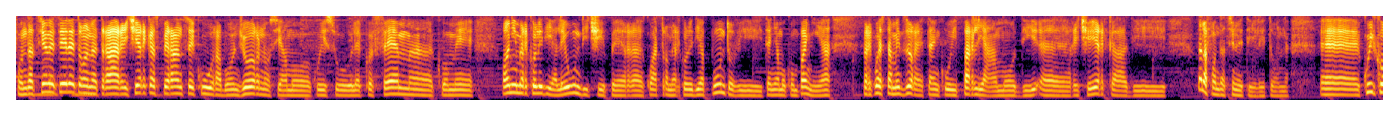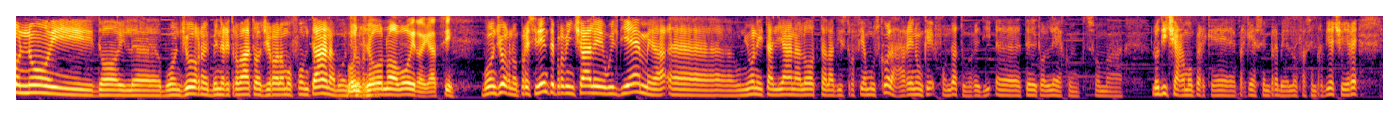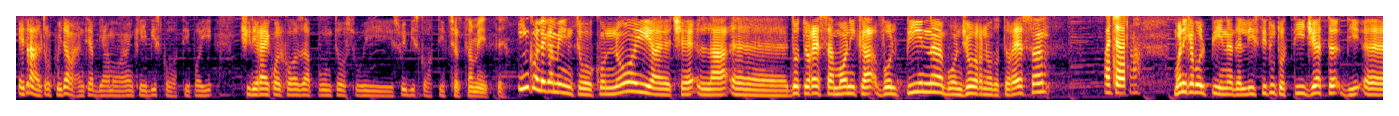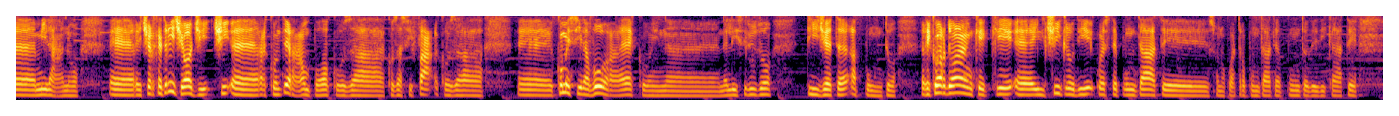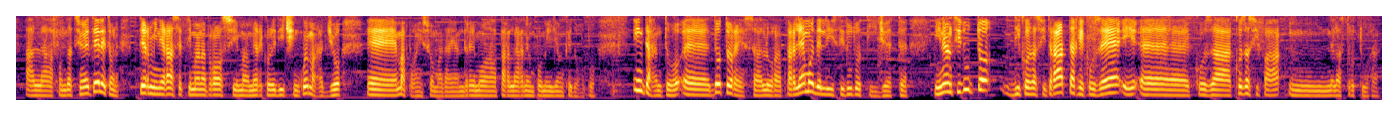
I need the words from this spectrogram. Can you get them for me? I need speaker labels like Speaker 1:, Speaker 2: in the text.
Speaker 1: Fondazione Teleton tra ricerca, speranza e cura. Buongiorno, siamo qui su Lecco FM come ogni mercoledì alle 11 per 4 mercoledì appunto vi teniamo compagnia per questa mezz'oretta in cui parliamo di eh, ricerca di, della Fondazione Teleton. Eh, qui con noi do il buongiorno e il ben ritrovato a Girolamo Fontana.
Speaker 2: Buongiorno, buongiorno a voi ragazzi.
Speaker 1: Buongiorno, Presidente Provinciale WILDM, eh, Unione Italiana Lotta alla Distrofia Muscolare, nonché fondatore di eh, Teletolleco, insomma lo diciamo perché, perché, è sempre bello, fa sempre piacere e tra l'altro qui davanti abbiamo anche i biscotti, poi ci dirai qualcosa appunto sui, sui biscotti.
Speaker 2: Certamente.
Speaker 1: In collegamento con noi eh, c'è la eh, dottoressa Monica Volpin, buongiorno dottoressa.
Speaker 3: Buongiorno.
Speaker 1: Monica Volpin dell'Istituto TIGET di eh, Milano, eh, ricercatrice, oggi ci eh, racconterà un po' cosa, cosa si fa, cosa, eh, come si lavora ecco, in, eh, nell'Istituto TIGET appunto. Ricordo anche che eh, il ciclo di queste puntate, sono quattro puntate appunto dedicate alla Fondazione Teleton. Terminerà settimana prossima, mercoledì 5 maggio, eh, ma poi insomma dai, andremo a parlarne un po' meglio anche dopo. Intanto, eh, dottoressa, allora parliamo dell'istituto TIGET. Innanzitutto di cosa si tratta, che cos'è e eh, cosa, cosa, si fa mh, nella struttura.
